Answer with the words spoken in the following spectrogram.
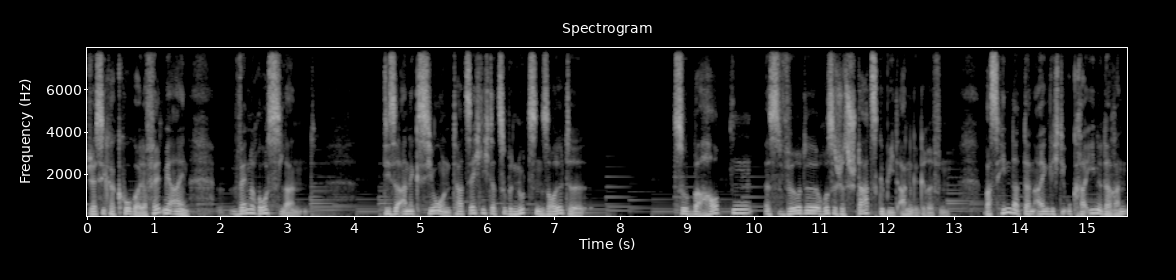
Jessica Kogoy. Da fällt mir ein, wenn Russland diese Annexion tatsächlich dazu benutzen sollte, zu behaupten, es würde russisches Staatsgebiet angegriffen, was hindert dann eigentlich die Ukraine daran,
